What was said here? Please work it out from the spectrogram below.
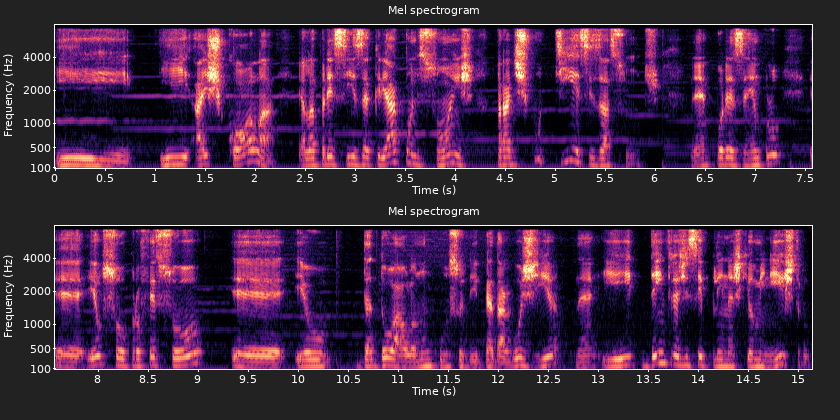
E, e a escola ela precisa criar condições para discutir esses assuntos. Né? Por exemplo, é, eu sou professor, é, eu dou aula num curso de pedagogia, né? e dentre as disciplinas que eu ministro,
